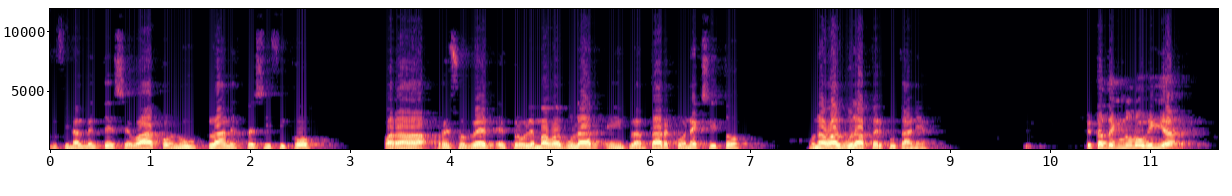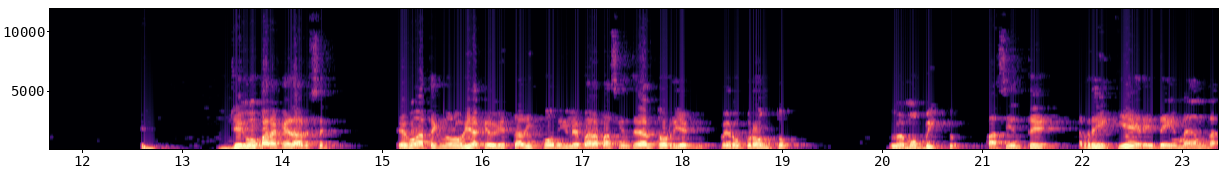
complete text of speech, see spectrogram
y finalmente se va con un plan específico para resolver el problema valvular e implantar con éxito una válvula percutánea. Esta tecnología llegó para quedarse. Es una tecnología que hoy está disponible para pacientes de alto riesgo, pero pronto, lo hemos visto, paciente requiere, demanda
